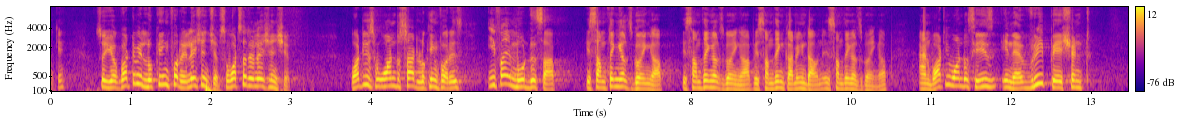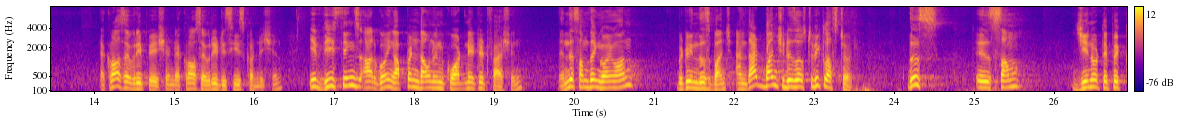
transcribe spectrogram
Okay. So, you have got to be looking for relationships. So, what is a relationship? What you want to start looking for is if I move this up, is something else going up, is something else going up, is something coming down, is something else going up. And what you want to see is in every patient, across every patient, across every disease condition, if these things are going up and down in coordinated fashion, then there is something going on between this bunch and that bunch deserves to be clustered. This is some genotypic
